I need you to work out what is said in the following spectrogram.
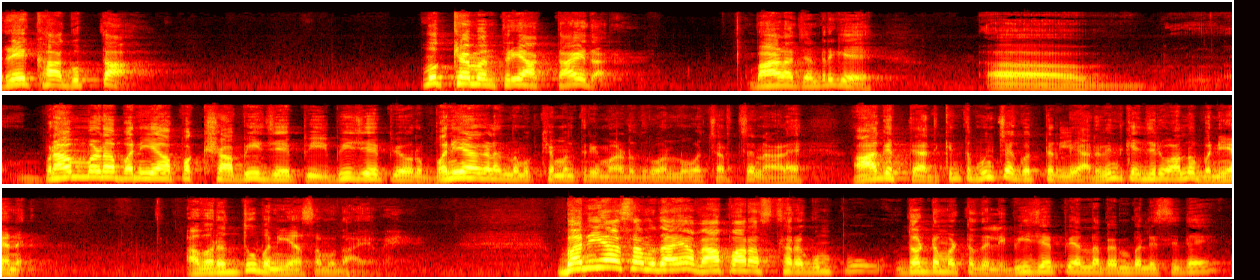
ರೇಖಾ ಗುಪ್ತಾ ಮುಖ್ಯಮಂತ್ರಿ ಆಗ್ತಾ ಇದ್ದಾರೆ. ಭಾಳ ಜನರಿಗೆ ಬ್ರಾಹ್ಮಣ ಬನಿಯಾ ಪಕ್ಷ B J P B J ಪಿಯವರು ಬನಿಯಾಗಳನ್ನು ಮುಖ್ಯಮಂತ್ರಿ ಮಾಡಿದ್ರು ಅನ್ನುವ ಚರ್ಚೆ ನಾಳೆ ಆಗುತ್ತೆ. ಅದಕ್ಕಿಂತ ಮುಂಚೆ ಗೊತ್ತಿರಲಿ, ಅರವಿಂದ್ ಕೇಜ್ರಿವಾಲು ಬನಿಯಾನೆ. ಅವರದ್ದು ಬನಿಯಾ ಸಮುದಾಯವೇ. ಬನಿಯಾ ಸಮುದಾಯ ವ್ಯಾಪಾರಸ್ಥರ ಗುಂಪು ದೊಡ್ಡ ಮಟ್ಟದಲ್ಲಿ ಬಿ ಜೆ ಪಿಯನ್ನು ಬೆಂಬಲಿಸಿದೆ.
